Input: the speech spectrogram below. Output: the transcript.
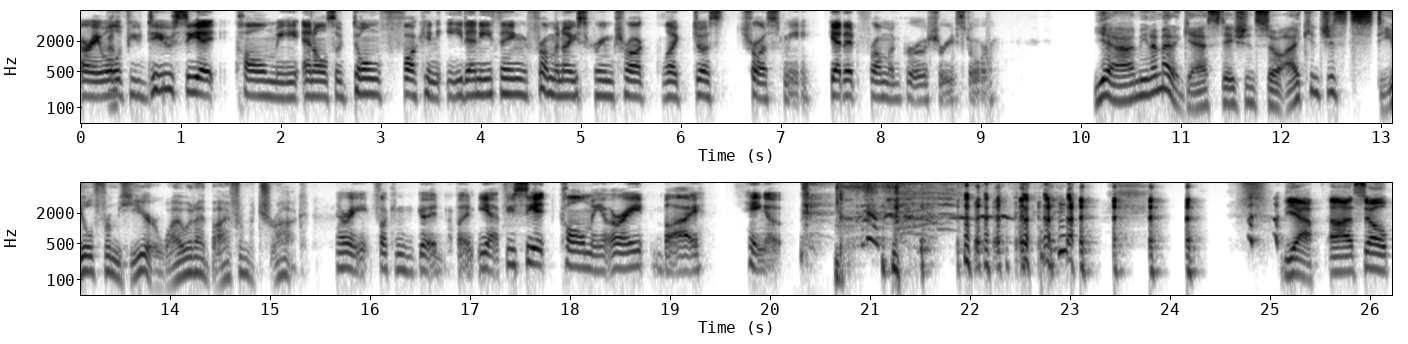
All right, well, Um, if you do see it, call me. And also, don't fucking eat anything from an ice cream truck. Like, just trust me. Get it from a grocery store. Yeah, I mean, I'm at a gas station, so I can just steal from here. Why would I buy from a truck? All right, fucking good. But yeah, if you see it, call me. All right, bye. Hang up. Yeah. Uh, so,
